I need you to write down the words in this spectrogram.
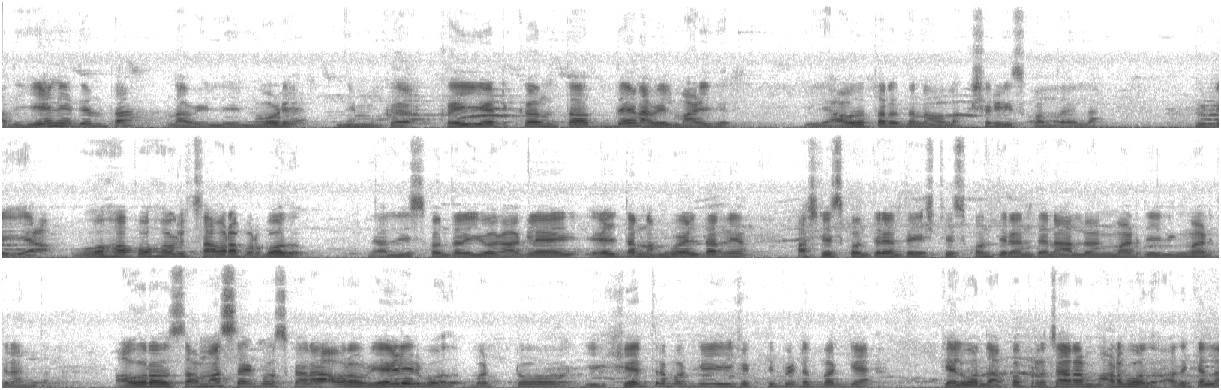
ಅದು ಏನಿದೆ ಅಂತ ನಾವಿಲ್ಲಿ ನೋಡಿ, ನಿಮ್ಗೆ ಕೈ ಎಟ್ಕೊಂಥದ್ದೇ ನಾವು ಇಲ್ಲಿ ಮಾಡಿದ್ದೀವಿ ಇಲ್ಲಿ ಯಾವುದೇ ಥರದ ನಾವು ಲಕ್ಷಗಳು ಇಸ್ಕೊತಾ ಇಲ್ಲ. ದುಡ್ಡು ಯಾ ಓಹಾಪೋಹಗಳು ಸಾವಿರ ಬರ್ಬೋದು. ಅಲ್ಲಿ ಇಸ್ಕೊಂತಾರೆ ಇವಾಗಲೇ ಹೇಳ್ತಾರೆ, ನಮಗೂ ಹೇಳ್ತಾರೆ, ನೀವು ಅಷ್ಟು ಇಸ್ಕೊಂತೀರ ಅಂತ, ಇಷ್ಟು ಇಸ್ಕೊಂತೀರ ಅಂತ ಅಲ್ಲಿ ಹಂಗೆ ಮಾಡ್ತೀವಿ ಇಲ್ಲಿ ಹಿಂಗೆ ಮಾಡ್ತೀರ ಅಂತ. ಅವರ ಸಮಸ್ಯೆಗೋಸ್ಕರ ಅವ್ರವ್ರು ಹೇಳಿರ್ಬೋದು, ಬಟ್ಟು ಈ ಕ್ಷೇತ್ರ ಬಗ್ಗೆ, ಈ ಶಕ್ತಿಪೀಠದ ಬಗ್ಗೆ ಕೆಲವೊಂದು ಅಪಪ್ರಚಾರ ಮಾಡ್ಬೋದು. ಅದಕ್ಕೆಲ್ಲ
